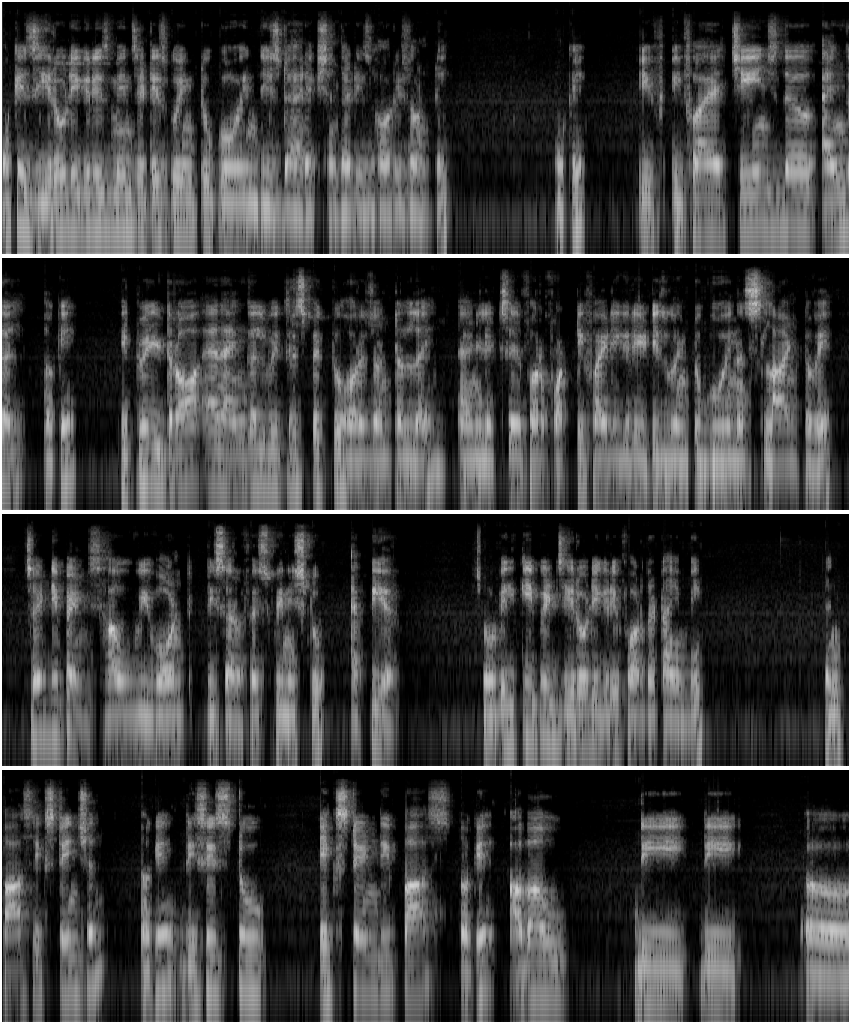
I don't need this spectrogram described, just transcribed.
okay zero degrees means it is going to go in this direction that is horizontal okay. If if I change the angle okay it will draw an angle with respect to horizontal line. And let's say for 45 degree it is going to go in a slant way. So it depends how we want the surface finish to appear. So we'll keep it 0 degree for the time being. Then pass extension okay. This is to extend the pass okay above the the uh,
